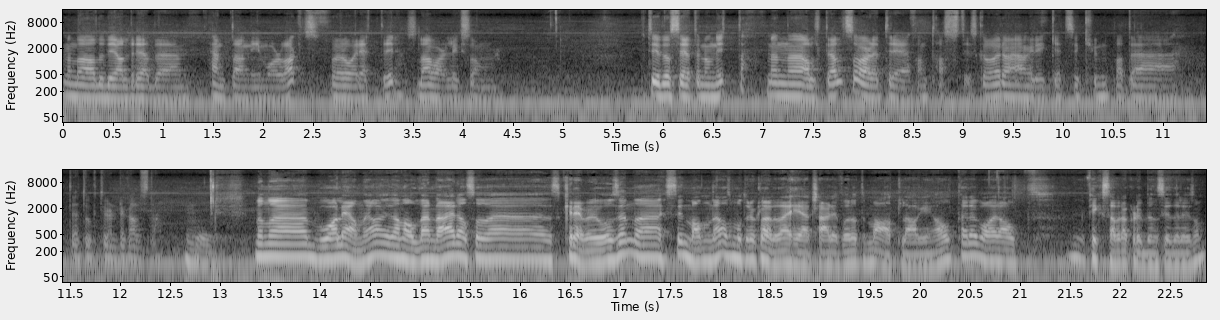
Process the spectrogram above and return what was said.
Men da hadde de allerede henta en ny målvakt for året etter, så da var det liksom på tide å se etter noe nytt. da. Men eh, alt i alt så var det tre fantastiske år, og jeg angrer ikke et sekund på at jeg, at jeg tok turen til Karlstad. Men uh, bo alene, ja, i den alderen der, altså det krever jo sin, eh, sin mann, ja. Så måtte du klare deg helt sjæl i forhold til matlaging og alt, eller var alt fiksa fra klubbens side, liksom?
